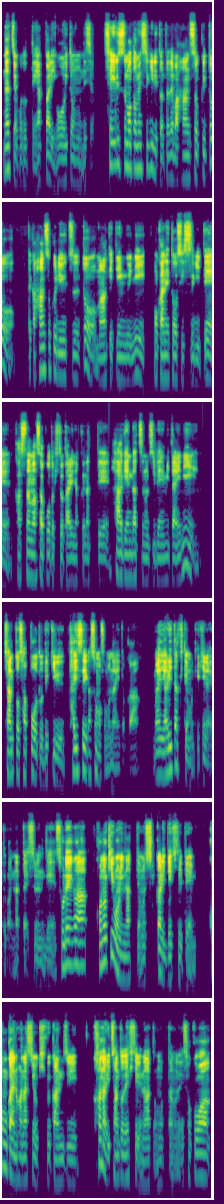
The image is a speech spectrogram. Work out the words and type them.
なっちゃうことってやっぱり多いと思うんですよ。セールス求めすぎると、例えば反則と、てか反則流通とマーケティングにお金投資しすぎて、カスタマーサポート人足りなくなって、ハーゲンダッツの事例みたいに、ちゃんとサポートできる体制がそもそもないとか、まあ、やりたくてもできないとかになったりするんで、それがこの規模になってもしっかりできてて、今回の話を聞く感じ、かなりちゃんとできてるなと思ったので、そこは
